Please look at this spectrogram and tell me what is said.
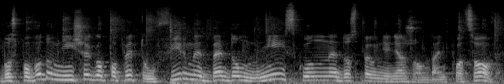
bo z powodu mniejszego popytu firmy będą mniej skłonne do spełnienia żądań płacowych.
